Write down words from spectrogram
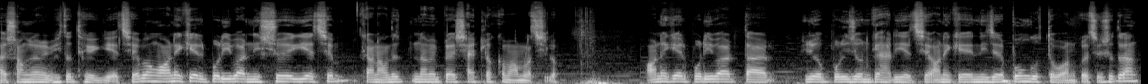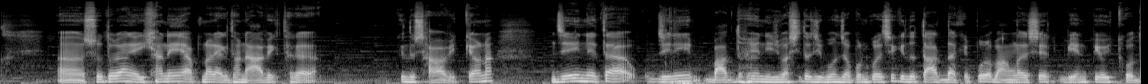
আর সংগ্রামের ভিতর থেকে গিয়েছে এবং অনেকের পরিবার নিঃস্ব হয়ে গিয়েছে, কারণ আমাদের নামে প্রায় ষাট লক্ষ মামলা ছিল। অনেকের পরিবার তার প্রিয় পরিজনকে হারিয়েছে, অনেকে নিজের পঙ্গুত্ব বরণ করেছে। সুতরাং সুতরাং এইখানে আপনার এক ধরনের আবেগ থাকা কিন্তু স্বাভাবিক। কেননা যেই নেতা যিনি বাধ্য হয়ে নির্বাসিত জীবনযাপন করেছে, কিন্তু তার ডাকে পুরো বাংলাদেশের বিএনপি ঐক্যবদ্ধ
